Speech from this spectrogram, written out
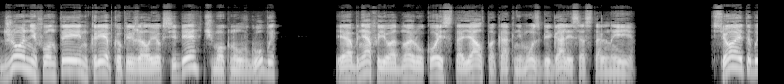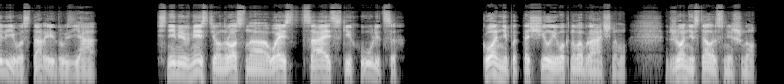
Джонни Фонтейн крепко прижал ее к себе, чмокнул в губы и, обняв ее одной рукой, стоял, пока к нему сбегались остальные. Все это были его старые друзья. С ними вместе он рос на Уэстсайдских улицах. Конни подтащила его к новобрачному. Джонни стало смешно.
